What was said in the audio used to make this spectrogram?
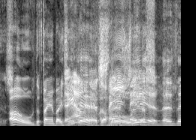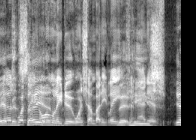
fans. oh, the fan base The as a whole. say- yes. saying that they have That's been what saying they normally do when somebody leaves, that and that he's is, yeah.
